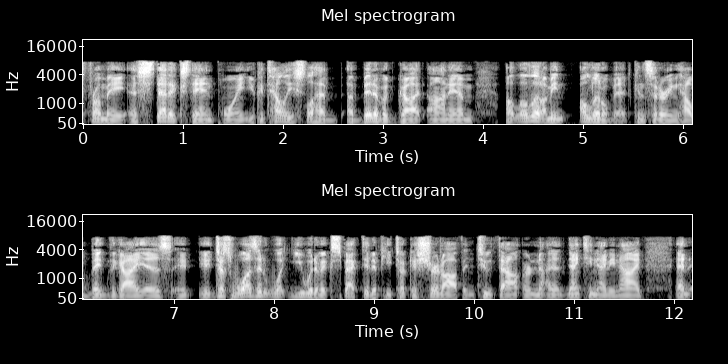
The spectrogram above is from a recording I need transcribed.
from a aesthetic standpoint. You could tell he still had a bit of a gut on him, a, little. I mean, a little bit, considering how big the guy is. It, it just wasn't what you would have expected if he took his shirt off in 2000 or 1999. Uh, and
